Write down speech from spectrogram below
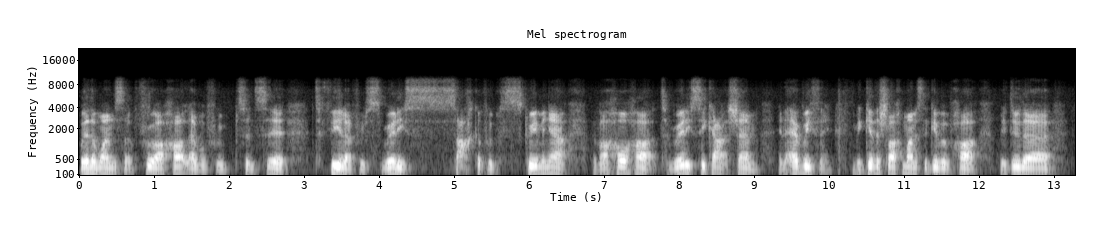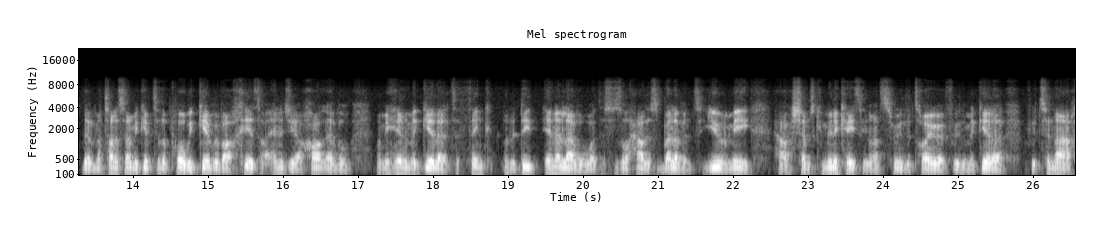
We're the ones that through our heart level, through sincere tefillah, through really saka, through screaming out with our whole heart, to really seek out Hashem in everything. we give the Shlach Manas to give with heart. We do the the when we give to the poor, we give with our chiyas, our energy, our heart level. When we hear the Megillah, to think on a deep inner level what this is all, how this is relevant to you and me, how Hashem's communicating us through the Torah, through the Megillah, through Tanakh,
